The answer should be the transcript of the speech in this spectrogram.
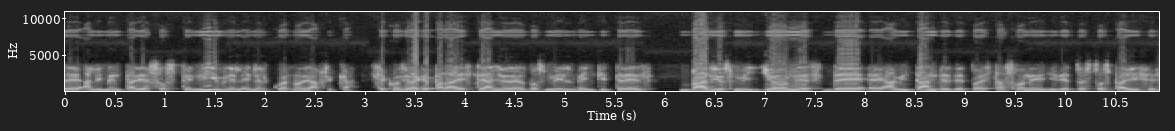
eh, alimentaria sostenible en el cuerno de África. Se considera que para este año de 2023 varios millones de eh, habitantes de toda esta zona y de todos estos países,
